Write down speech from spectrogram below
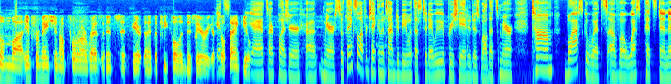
some uh, information up for our residents and, and the people in this area. so thank you. Yeah, it's our pleasure, uh, Mayor. So thanks a lot for taking the time to be with us today. We appreciate it as well. That's Mayor Tom Blaskiewicz of uh, West Pittston.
